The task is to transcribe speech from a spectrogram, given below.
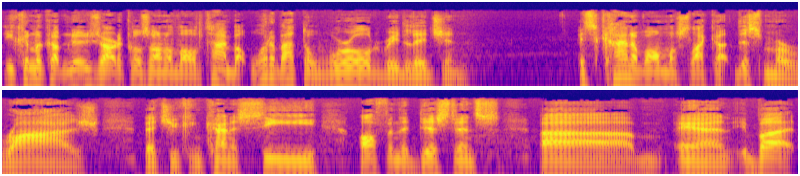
you can look up news articles on it all the time, but what about the world religion? It's kind of almost like a, this mirage that you can kind of see off in the distance, um, and but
